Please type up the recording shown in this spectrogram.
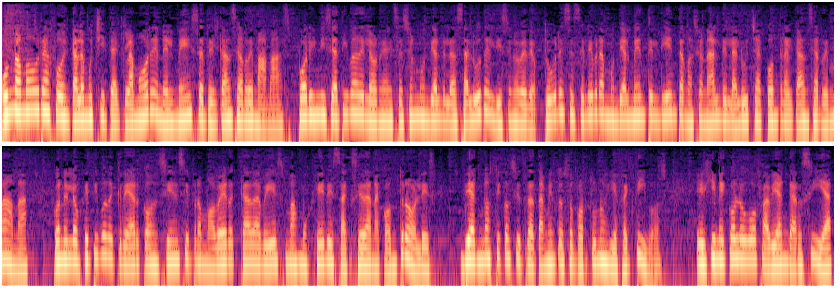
Un mamógrafo en Calamuchita, el clamor en el mes del cáncer de mamas. Por iniciativa de la Organización Mundial de la Salud, el 19 de octubre se celebra mundialmente el Día Internacional de la Lucha contra el Cáncer de Mama, con el objetivo de crear conciencia y promover cada vez más mujeres accedan a controles, diagnósticos y tratamientos oportunos y efectivos. El ginecólogo Fabián García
